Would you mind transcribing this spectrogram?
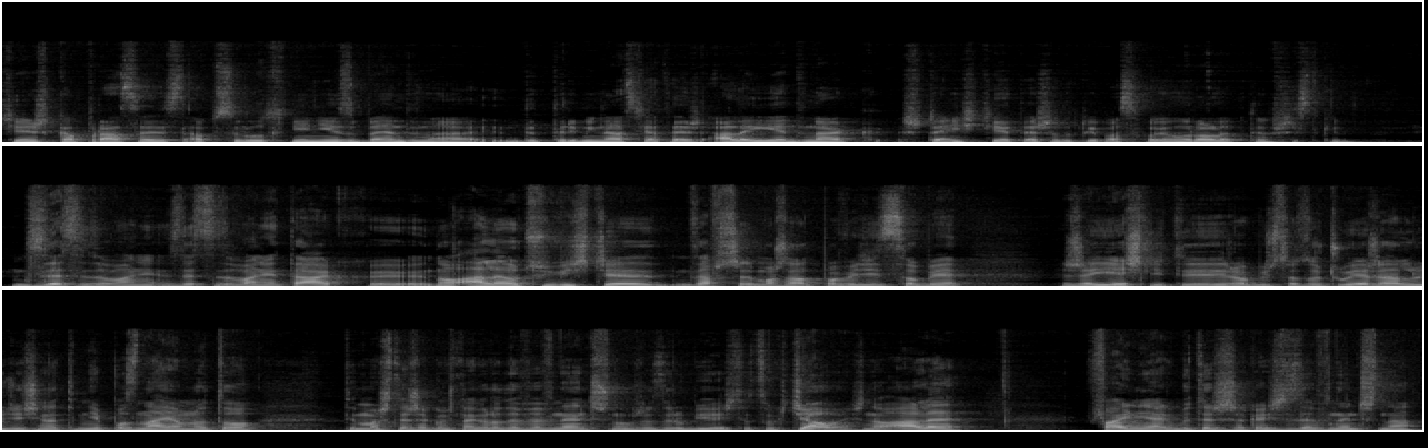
ciężka praca jest absolutnie niezbędna, determinacja też, ale jednak szczęście też odgrywa swoją rolę w tym wszystkim. Zdecydowanie, zdecydowanie tak. No ale oczywiście zawsze można odpowiedzieć sobie, że jeśli ty robisz to, co czujesz, a ludzie się na tym nie poznają, no to ty masz też jakąś nagrodę wewnętrzną, że zrobiłeś to, co chciałeś. No ale fajnie jakby też jakaś zewnętrzna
